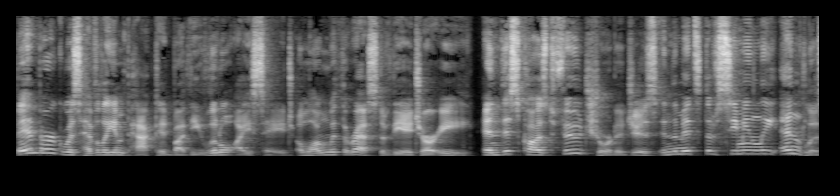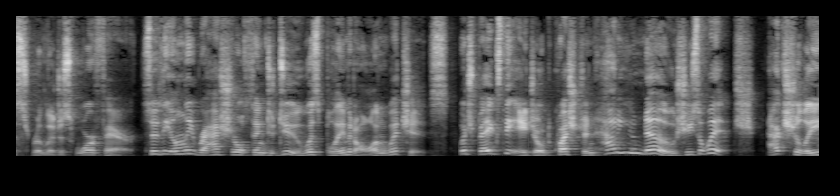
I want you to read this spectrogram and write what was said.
Bamberg was heavily impacted by the Little Ice Age along with the rest of the HRE, and this caused food shortages in the midst of seemingly endless religious warfare. So the only rational thing to do was blame it all on witches. Which begs the age old question how do you know she's a witch? Actually,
